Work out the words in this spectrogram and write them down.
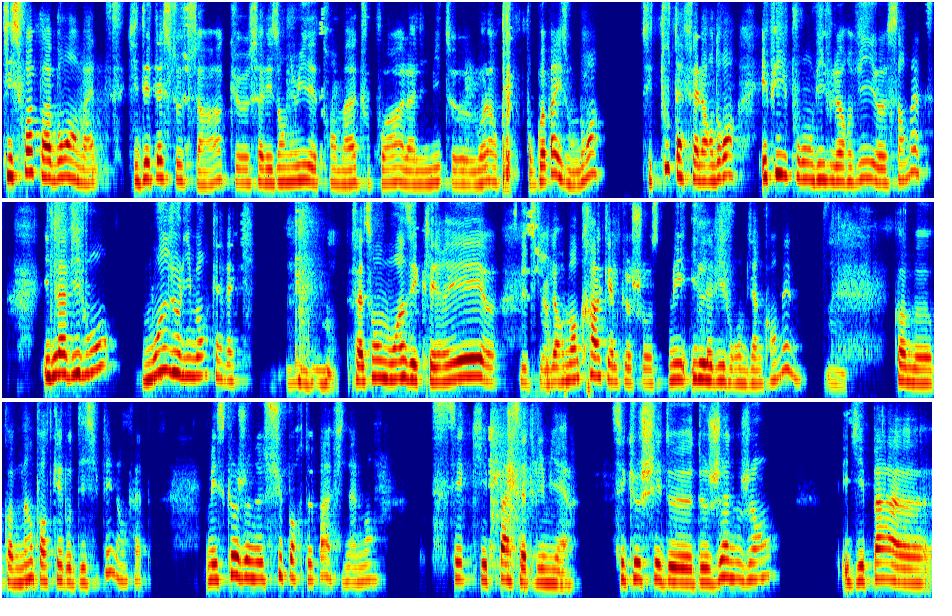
Qu'ils soient pas bons en maths, qu'ils détestent ça, que ça les ennuie d'être en maths ou quoi, à la limite, euh, voilà, pourquoi pas, ils ont le droit. C'est tout à fait leur droit. Et puis, ils pourront vivre leur vie euh, sans maths. Ils la vivront moins joliment qu'avec. De façon moins éclairée, euh, il leur manquera quelque chose. Mais ils la vivront bien quand même, mm. comme, euh, comme n'importe quelle autre discipline en fait. Mais ce que je ne supporte pas finalement, c'est qu'il n'y ait pas cette lumière. C'est que chez de, jeunes gens, il n'y ait, pas,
